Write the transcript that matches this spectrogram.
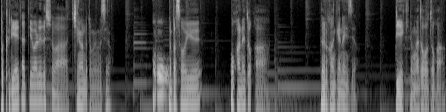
ぱクリエイターって言われる人は違うんだと思いますよ。おうやっぱそういうお金とか、そういうの関係ないんですよ。利益とかどうとか。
